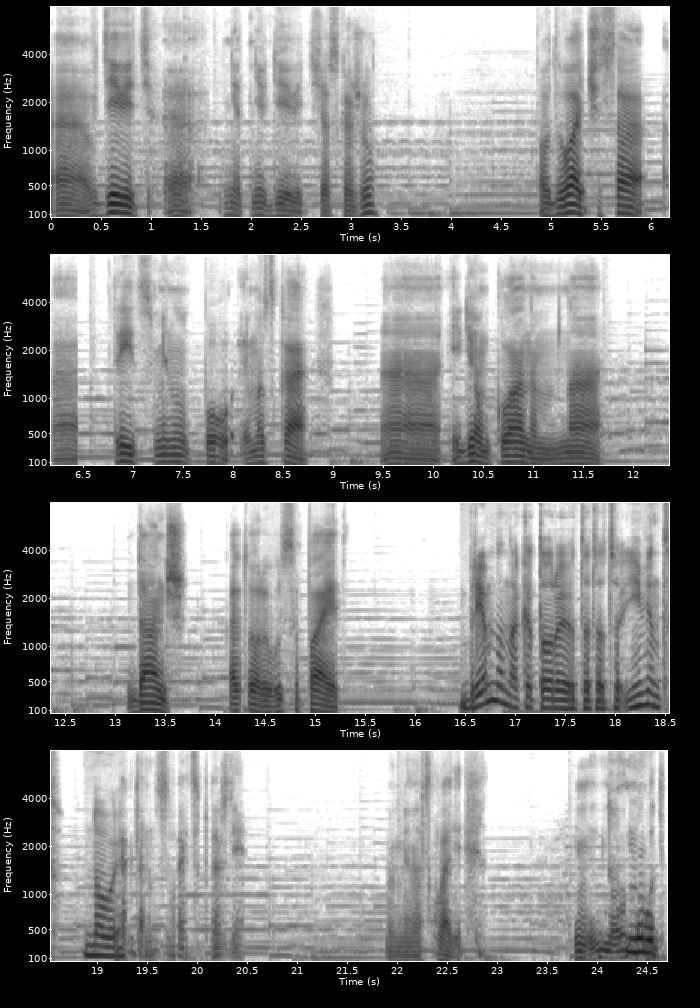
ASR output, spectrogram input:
э, в 9, э, нет, не в 9, сейчас скажу, в 2 часа э, 30 минут по МСК э, идем кланом на данж, который высыпает, Бремна, на который вот этот ивент новый. как там называется, подожди, у меня на складе. Ну, ну вот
